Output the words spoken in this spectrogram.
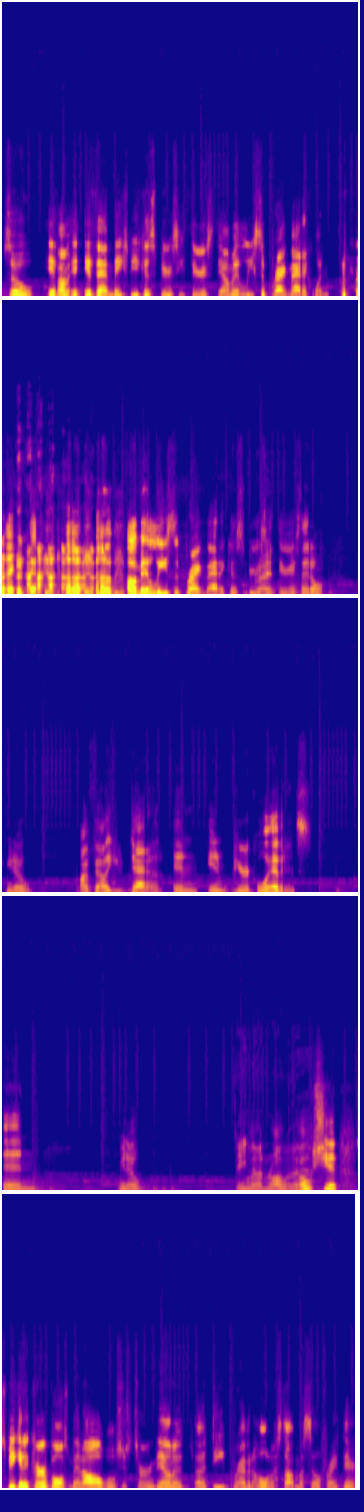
so, if I'm if that makes me a conspiracy theorist, I'm at least a pragmatic one, right? I'm at least a pragmatic conspiracy Right. theorist. I don't, you know, I value data and empirical evidence, and you know, Ain't uh, nothing wrong oh, with that. Oh shit! Speaking of curveballs, man, I almost just turned down a, a deep rabbit hole, and I stopped myself right there.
